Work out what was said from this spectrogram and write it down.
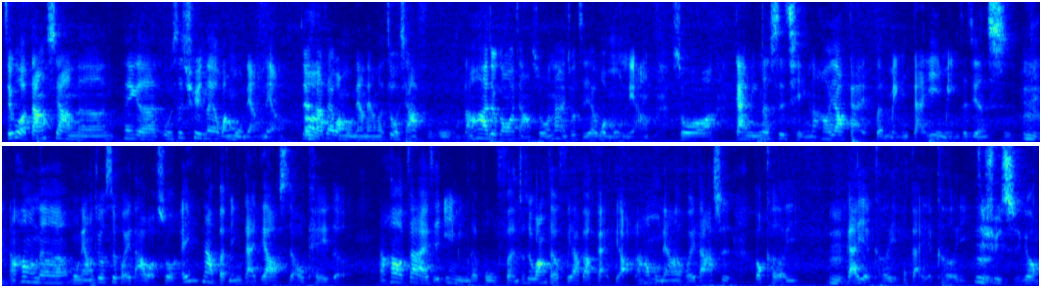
结果当下呢，那个我是去那个王母娘娘，就是他在王母娘娘的座下服务，然后他就跟我讲说，那你就直接问母娘说改名的事情，然后要改本名、改艺名这件事。嗯然后呢，母娘就是回答我说，哎，那本名改掉是 OK 的。然后再来是艺名的部分，就是汪德福要不要改掉？然后母娘的回答是都可以，嗯改也可以，不改也可以，嗯继续使用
